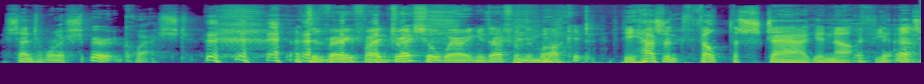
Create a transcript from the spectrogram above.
I sent him on a spirit quest. that's a very fine dress you're wearing. Is that from the market? he hasn't felt the stag enough yet.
